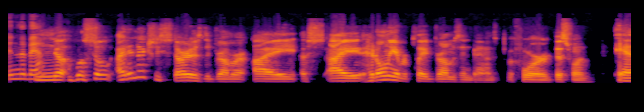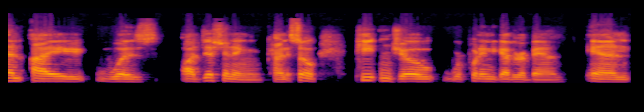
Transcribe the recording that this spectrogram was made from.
in the band? No, well, so I didn't actually start as the drummer. I I had only ever played drums in bands before this one, and I was auditioning kind of. So Pete and Joe were putting together a band, and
